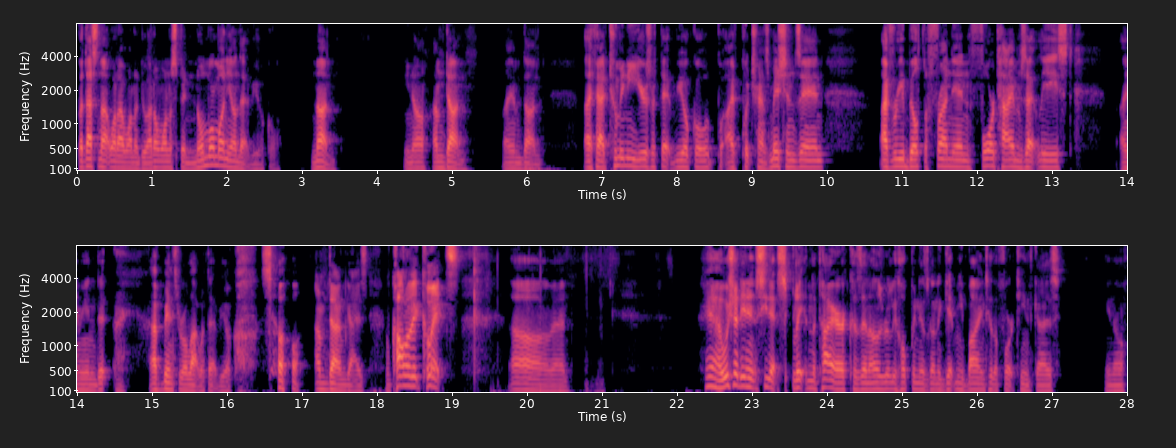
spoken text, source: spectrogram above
But that's not what I want to do. I don't want to spend no more money on that vehicle. None. You know, I'm done. I am done. I've had too many years with that vehicle. I've put transmissions in. I've rebuilt the front end four times at least. I mean, I've been through a lot with that vehicle. So I'm done, guys. I'm calling it quits. Oh, man. yeah, I wish I didn't see that split in the tire because then I was really hoping it was going to get me by until the 14th, guys. You know,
